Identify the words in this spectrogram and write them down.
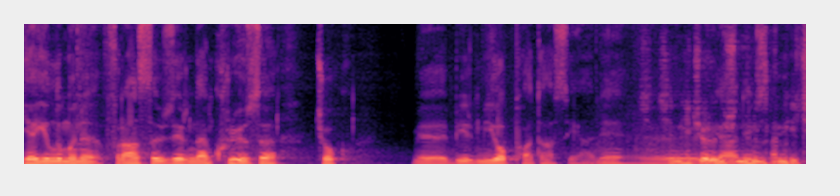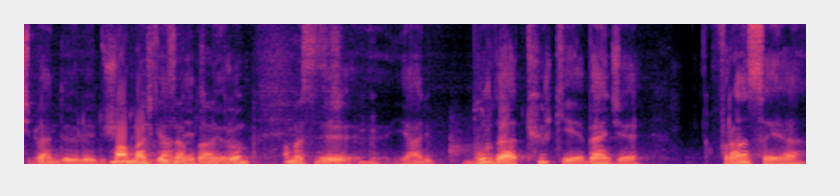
yayılımını Fransa üzerinden kuruyorsa çok e, bir miyop hatası yani. E, Şimdi hiç öyle yani düşündüğünü Hiç ben de öyle düşündüğümü Bambaşka zannetmiyorum. Ama size E, yani burada Türkiye bence Fransa'ya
